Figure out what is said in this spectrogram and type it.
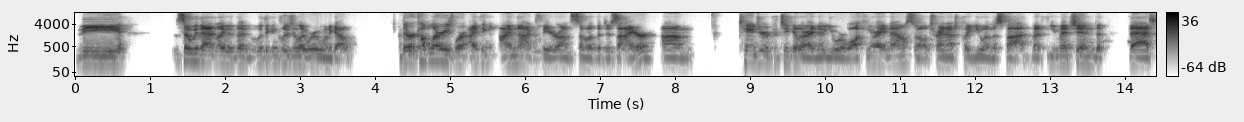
the so with that, like with the with the conclusion, like where we want to go, there are a couple areas where I think I'm not clear on some of the desire. Um, Tanger in particular, I know you were walking right now, so I'll try not to put you on the spot. But you mentioned that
